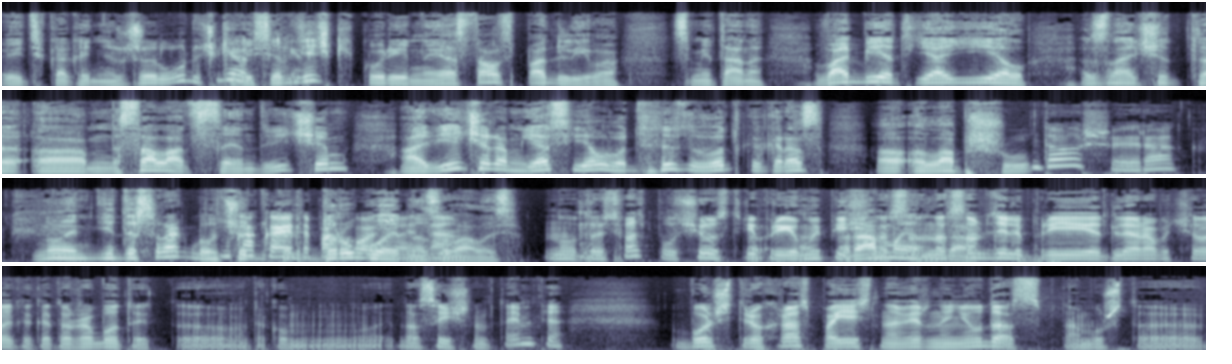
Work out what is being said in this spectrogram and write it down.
эти, как они, желудочки или Лёдки. сердечки куриные, и осталась подлива, сметана. В обед я ел, значит, э, салат с сэндвичем, а вечером я съел вот, вот как раз э, лапшу. Доширак. Ну, не доширак был, Ну, что-то другое да. называлось. Ну, то есть у вас получилось три приема пищи. Рамен, на, са- на да. самом деле, при, для рабочего человека, который работает э, в таком насыщенном темпе, больше трех раз поесть, наверное, не удастся, потому что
